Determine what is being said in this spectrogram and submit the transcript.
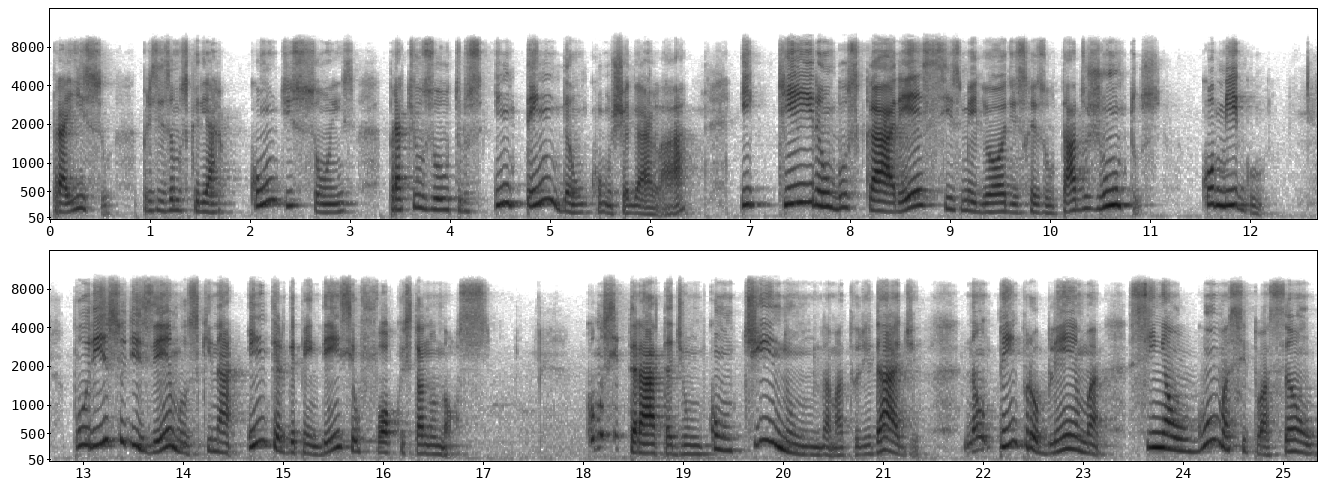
Para isso, precisamos criar condições para que os outros entendam como chegar lá e queiram buscar esses melhores resultados juntos, comigo. Por isso dizemos que na interdependência o foco está no nós. Como se trata de um contínuo da maturidade, não tem problema se em alguma situação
